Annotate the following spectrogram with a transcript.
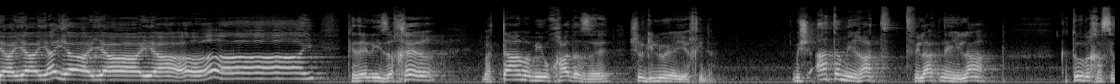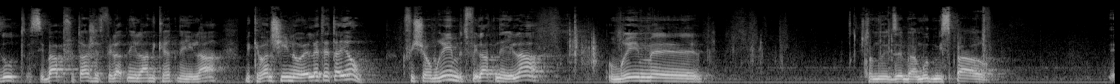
איי, איי, איי, איי, כדי להיזכר בטעם המיוחד הזה של גילוי היחידה. בשעת אמירת תפילת נעילה, כתוב בחסידות, הסיבה הפשוטה שתפילת נעילה נקראת נעילה, מכיוון שהיא נועלת את היום. כפי שאומרים בתפילת נעילה, אומרים... יש לנו את זה בעמוד מספר אמ,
